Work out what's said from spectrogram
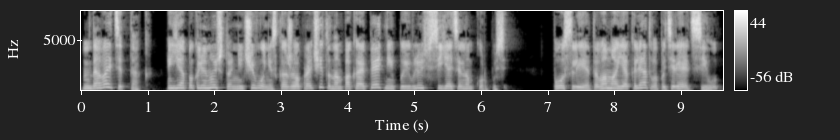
Давайте так. Я поклянусь, что ничего не скажу о прочитанном, пока опять не появлюсь в сиятельном корпусе. После этого моя клятва потеряет силу,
